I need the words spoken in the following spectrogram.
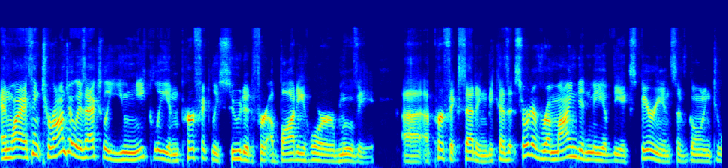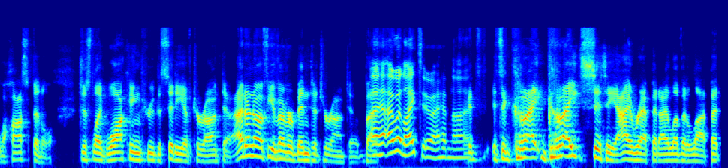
and why i think toronto is actually uniquely and perfectly suited for a body horror movie uh, a perfect setting because it sort of reminded me of the experience of going to a hospital just like walking through the city of toronto i don't know if you've ever been to toronto but I, I would like to. I have not. it's it's a great great city. I rep it. I love it a lot. But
